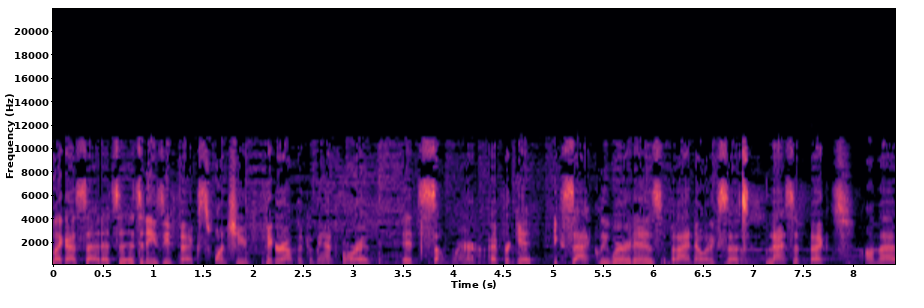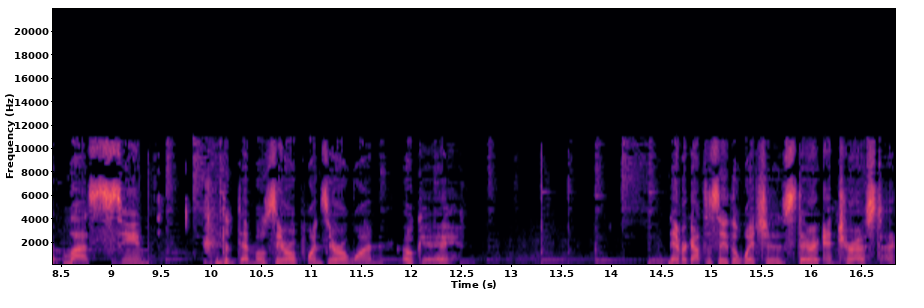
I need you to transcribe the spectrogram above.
Like I said, it's a, it's an easy fix once you figure out the command for it. It's somewhere. I forget exactly where it is, but I know it exists. Nice effect on that last scene. The demo 0.01. Okay. Never got to say the witches. They're interesting.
